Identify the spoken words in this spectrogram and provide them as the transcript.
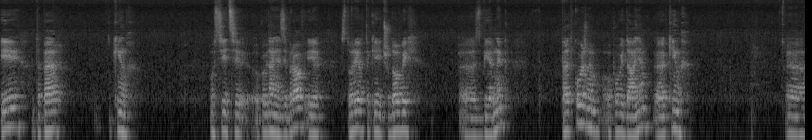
І тепер Кінг усі ці оповідання зібрав і створив такий чудовий е, збірник. Перед кожним оповіданням е, Кінг е,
